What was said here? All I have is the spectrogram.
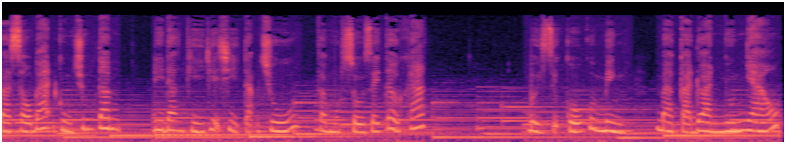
và sáu bạn cùng trung tâm đi đăng ký địa chỉ tạm trú và một số giấy tờ khác. Bởi sự cố của mình mà cả đoàn nhún nháo,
